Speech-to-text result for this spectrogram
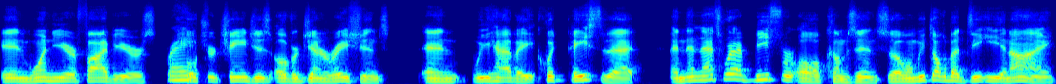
in one year, five years. Right. Culture changes over generations. And we have a quick pace to that. And then that's where that Be for All comes in. So when we talk about DE and I,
